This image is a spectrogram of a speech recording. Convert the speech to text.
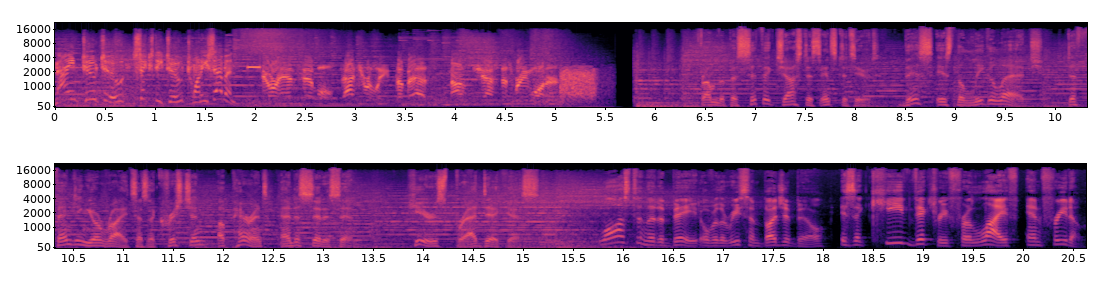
922 6227. Pure and simple, naturally the best Mount Shasta spring water. From the Pacific Justice Institute, this is The Legal Edge, defending your rights as a Christian, a parent, and a citizen. Here's Brad Dacus. Lost in the debate over the recent budget bill is a key victory for life and freedom.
